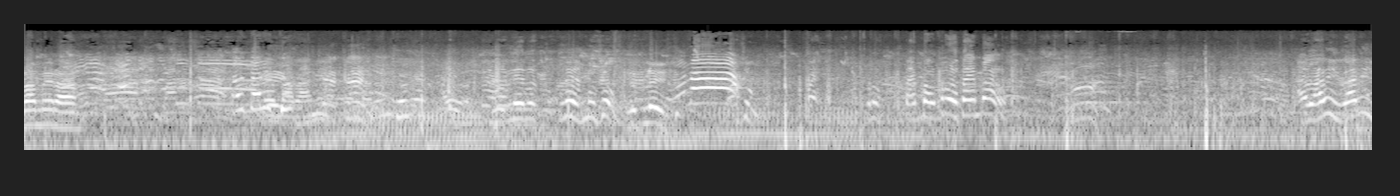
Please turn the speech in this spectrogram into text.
bola merah. Masuk. Terus tempel Ayo lari lari.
